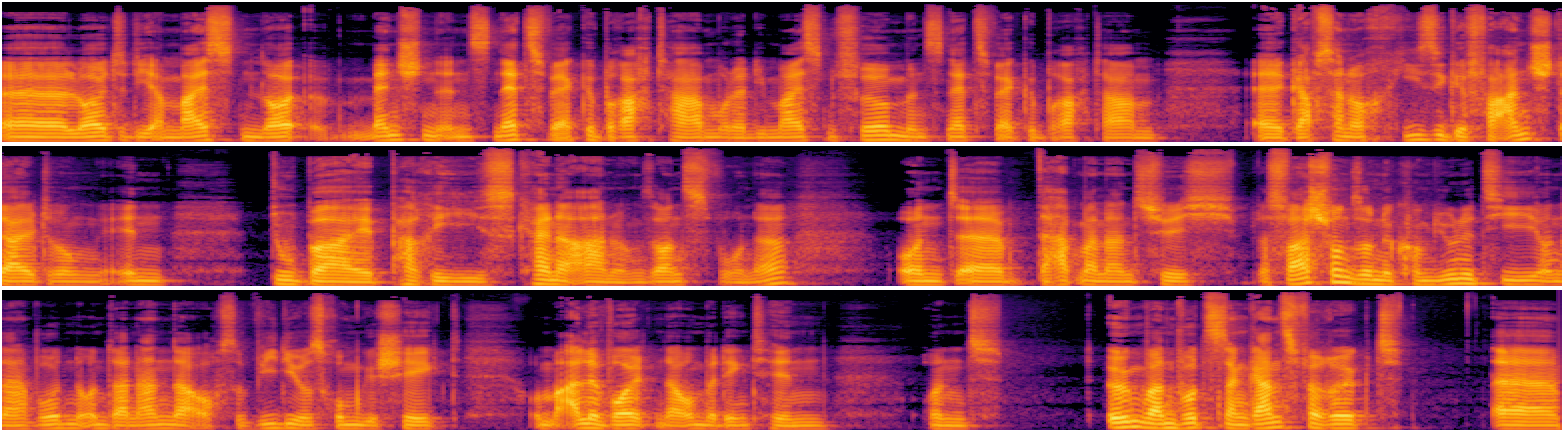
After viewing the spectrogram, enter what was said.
äh, Leute, die am meisten Leu Menschen ins Netzwerk gebracht haben oder die meisten Firmen ins Netzwerk gebracht haben, äh, gab es dann auch riesige Veranstaltungen in Dubai, Paris, keine Ahnung, sonst wo, ne? Und äh, da hat man natürlich, das war schon so eine Community und da wurden untereinander auch so Videos rumgeschickt und alle wollten da unbedingt hin. Und irgendwann wurde es dann ganz verrückt. Äh,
